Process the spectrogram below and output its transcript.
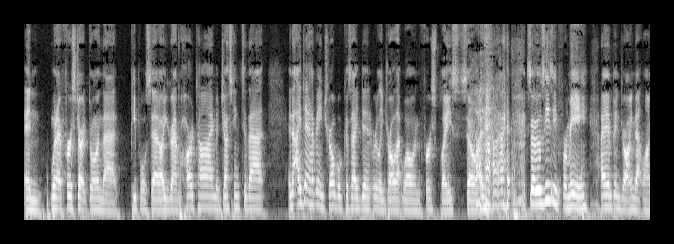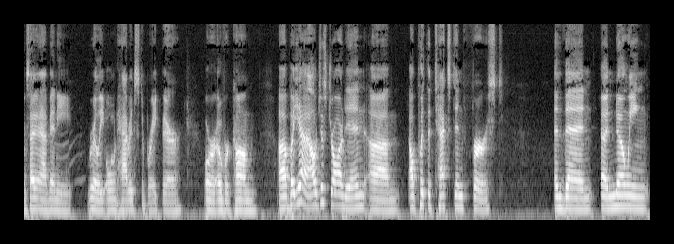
And when I first start doing that, people said, "Oh, you're gonna have a hard time adjusting to that." And I didn't have any trouble because I didn't really draw that well in the first place. So, I, so it was easy for me. I hadn't been drawing that long, so I didn't have any really old habits to break there or overcome. Uh, but yeah, I'll just draw it in. Um, I'll put the text in first, and then uh, knowing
